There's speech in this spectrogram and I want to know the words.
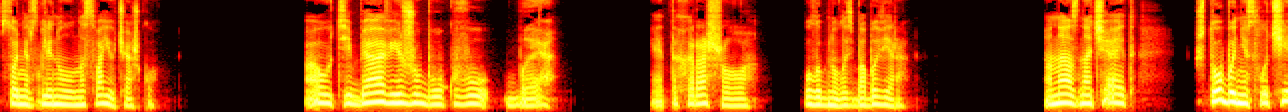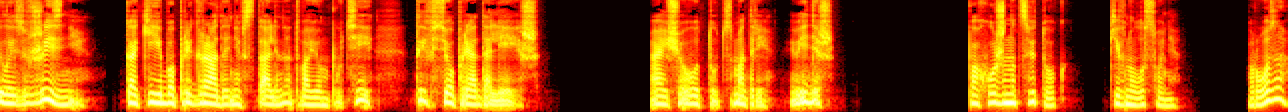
Соня взглянула на свою чашку. «А у тебя вижу букву «Б». Это хорошо», — улыбнулась баба Вера. «Она означает, что бы ни случилось в жизни, какие бы преграды ни встали на твоем пути, ты все преодолеешь. А еще вот тут, смотри, видишь?» «Похоже на цветок», — кивнула Соня. «Роза?»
